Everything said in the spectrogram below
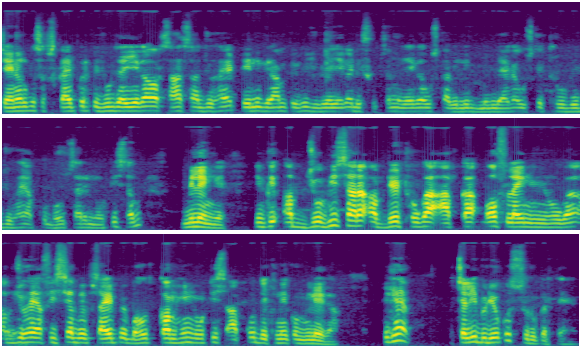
चैनल को सब्सक्राइब करके जुड़ जाइएगा और साथ साथ जो है टेलीग्राम पे भी जुड़ जाइएगा। डिस्क्रिप्शन में जाएगा उसका भी लिंक मिल जाएगा। उसके थ्रू भी जो है आपको बहुत सारे नोटिस अब मिलेंगे। क्योंकि अब जो भी सारा अपडेट होगा, आपका ऑफलाइन ही होगा। अब जो है ऑफिशियल वेबसाइट पे बहुत कम ही नोटिस आपको देखने को मिलेगा। ठीक है? चलिए वीडियो को शुरू करते हैं।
